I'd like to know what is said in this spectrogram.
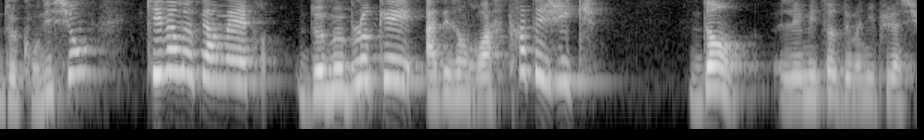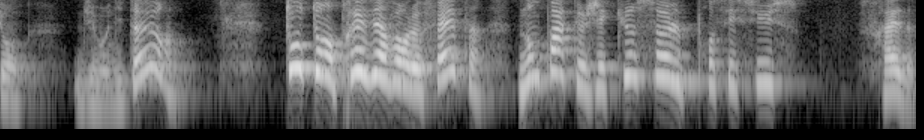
de condition qui va me permettre de me bloquer à des endroits stratégiques dans les méthodes de manipulation du moniteur, tout en préservant le fait non pas que j'ai qu'un seul processus thread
